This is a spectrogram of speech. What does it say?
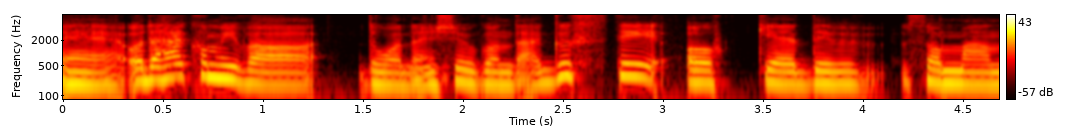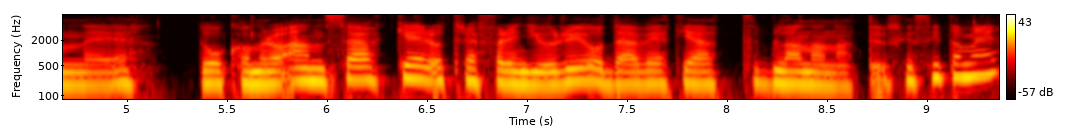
Eh, och det här kommer ju vara då den 20 augusti och det som man då kommer och ansöker och träffar en jury och där vet jag att bland annat du ska sitta med.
